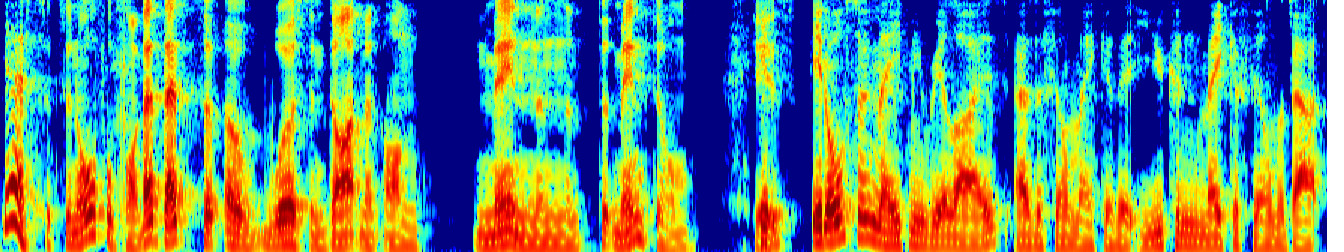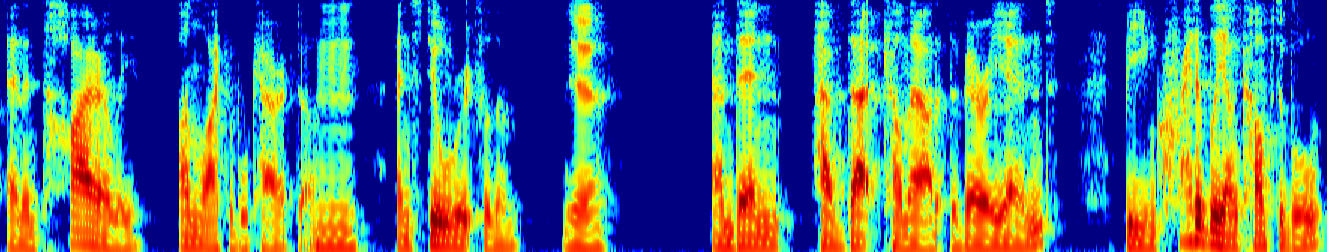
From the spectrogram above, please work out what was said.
yes, It's an awful point. That that's a, a worse indictment on men than the men film is. It also made me realize as a filmmaker that you can make a film about an entirely unlikable character Mm, and still root for them, yeah, and then have that come out at the very end, be incredibly uncomfortable,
